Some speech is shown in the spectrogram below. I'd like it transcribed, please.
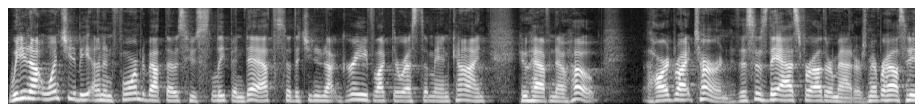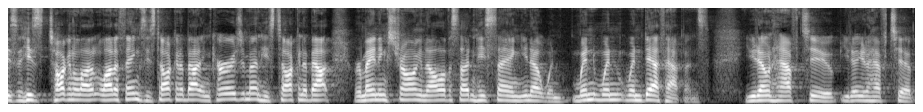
we do not want you to be uninformed about those who sleep in death, so that you do not grieve like the rest of mankind who have no hope. Hard right turn. This is the as for other matters. Remember how he's, he's talking a lot, a lot of things? He's talking about encouragement, he's talking about remaining strong, and all of a sudden he's saying, you know, when, when, when, when death happens, you don't have to, you don't, you don't have to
